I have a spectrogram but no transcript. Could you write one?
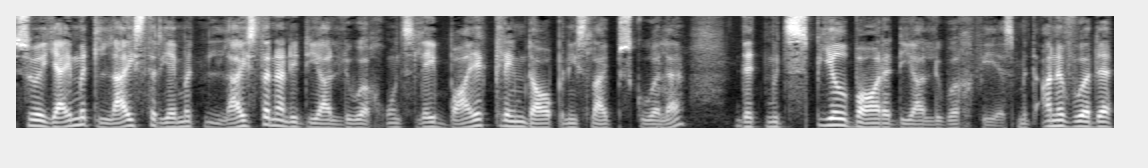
So jy moet luister, jy moet luister na die dialoog. Ons lê baie klem daarop in die slypskole. Dit moet speelbare dialoog wees. Met ander woorde,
